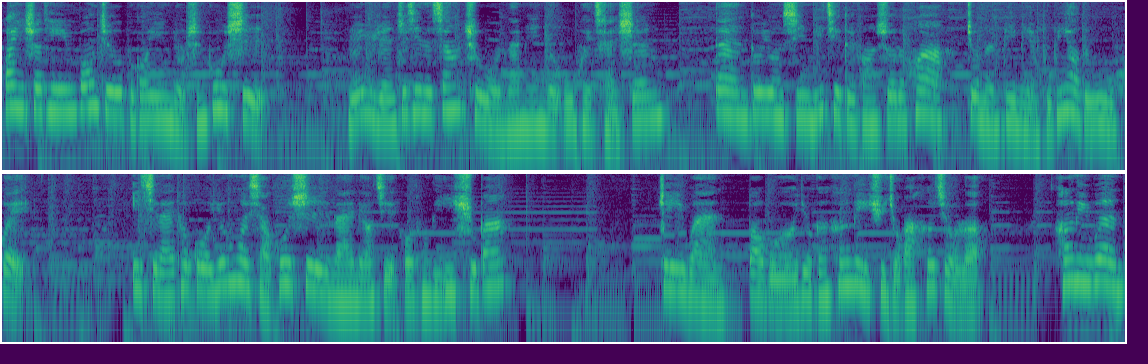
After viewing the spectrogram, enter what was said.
欢迎收听《b o n j o 蒲公英有声故事》。人与人之间的相处，难免有误会产生，但多用心理解对方说的话，就能避免不必要的误会。一起来透过幽默小故事来了解沟通的艺术吧。这一晚，鲍勃又跟亨利去酒吧喝酒了。亨利问：“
